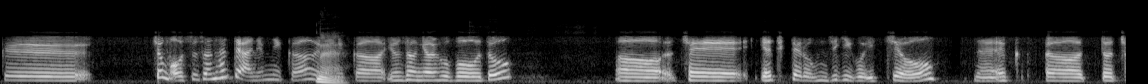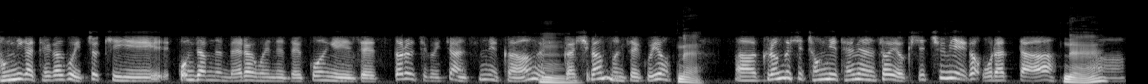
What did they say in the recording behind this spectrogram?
그, 좀 어수선한 때 아닙니까? 네. 그러니까 네. 윤석열 후보도, 어, 제 예측대로 움직이고 있죠. 네, 그, 어, 또 정리가 돼가고 있죠. 기, 꽁 잡는 매라고 했는데 꽁이 이제 떨어지고 있지 않습니까? 그러니까 음. 시간 문제고요. 네. 아, 그런 것이 정리되면서 역시 추미애가 옳았다. 네. 아,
